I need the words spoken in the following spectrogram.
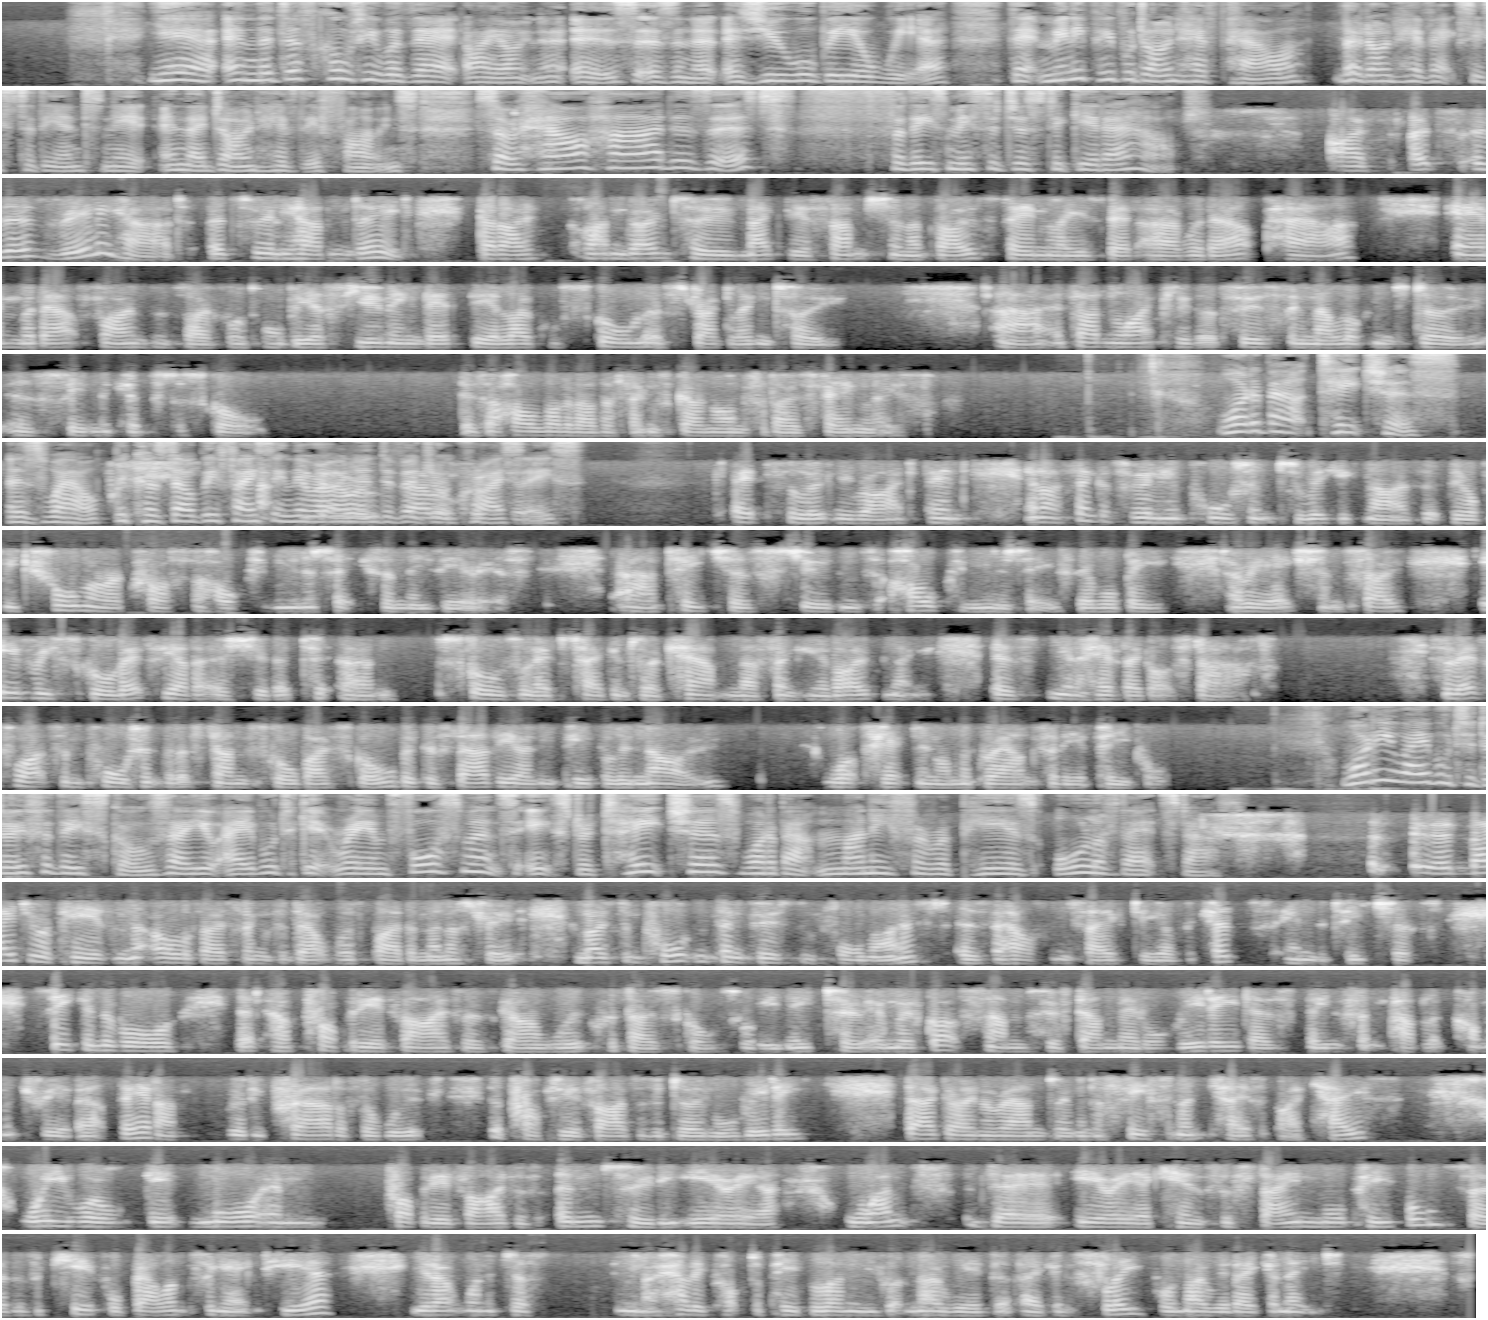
Yeah, and the difficulty with that, Iona, is, isn't it, as you will be aware, that many people don't have power, they don't have access to the internet, and they don't have their phones. So, how hard is it for these messages to get out? I, it's, it is really hard. It's really hard indeed. But I, I'm going to make the assumption that those families that are without power and without phones and so forth will be assuming that their local school is struggling too uh, it's unlikely that the first thing they're looking to do is send the kids to school. There's a whole lot of other things going on for those families. What about teachers as well? Because they'll be facing their uh, own individual crises absolutely right. And, and I think it's really important to recognise that there will be trauma across the whole communities in these areas. Uh, teachers, students, whole communities, there will be a reaction. So every school, that's the other issue that um, schools will have to take into account when they're thinking of opening, is, you know, have they got staff? So that's why it's important that it's done school by school because they're the only people who know what's happening on the ground for their people. What are you able to do for these schools? Are you able to get reinforcements, extra teachers? What about money for repairs, all of that stuff? Major repairs and all of those things are dealt with by the ministry. The most important thing, first and foremost, is the health and safety of the kids and the teachers. Second of all, that our property advisors go and work with those schools where we need to, and we've got some who've done that already. There's been some public commentary about that. I'm really proud of the work the property advisors are doing already. They're going around doing an assessment case by case. We will get more and property advisors into the area once the area can sustain more people. So there's a careful balancing act here. You don't want to just you know, helicopter people in, and you've got nowhere that they can sleep or nowhere they can eat.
